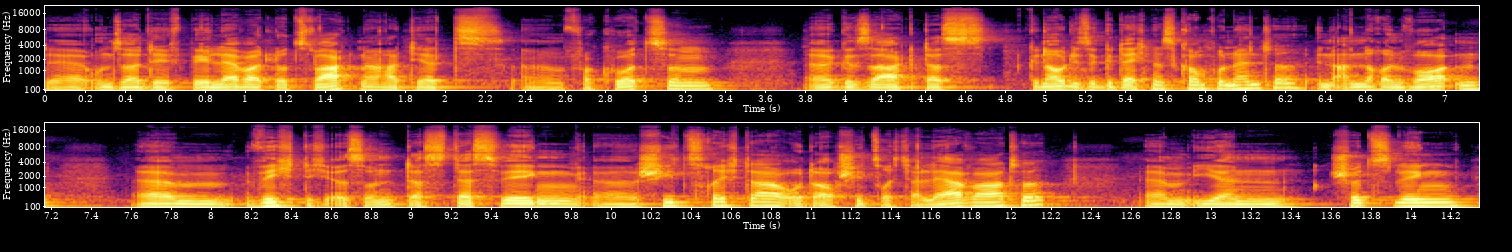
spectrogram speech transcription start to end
der, unser DFB-Levert Lutz Wagner hat jetzt äh, vor kurzem äh, gesagt, dass genau diese Gedächtniskomponente, in anderen Worten, ähm, wichtig ist und dass deswegen äh, Schiedsrichter oder auch Schiedsrichter-Lehrwarte ähm, ihren Schützlingen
